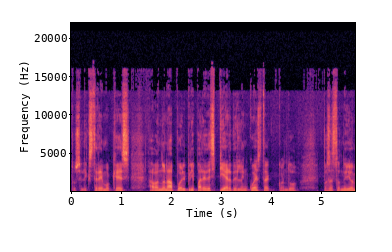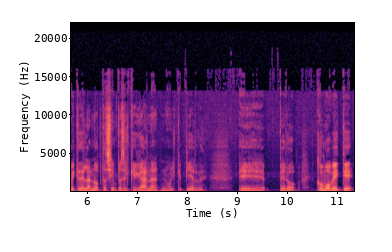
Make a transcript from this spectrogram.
pues, el extremo, que es abandonada por el PRI, Paredes pierde la encuesta, cuando, pues hasta donde yo me quedé la nota, siempre es el que gana, no el que pierde. Eh, pero, ¿cómo ve que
